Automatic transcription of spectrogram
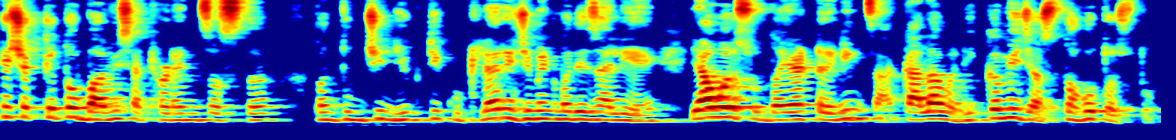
हे शक्यतो बावीस आठवड्यांचं असतं. पण तुमची नियुक्ती कुठल्या रेजिमेंटमध्ये झाली आहे यावर सुद्धा या ट्रेनिंगचा कालावधी कमी जास्त होत असतो.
